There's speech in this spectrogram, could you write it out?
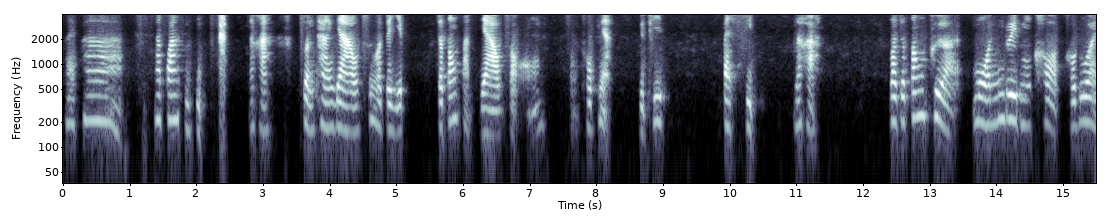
ใช้ผ้าหน้ากว้างสี่สิบนะคะ ส่วนทางยาวซึ่งเราจะเย็บจะต้องตัดยาวสองสองทบเนี่ย อยู่ที่แปดสิบนะคะ เราจะต้องเผื่อม้วนริมขอบเขาด้วย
